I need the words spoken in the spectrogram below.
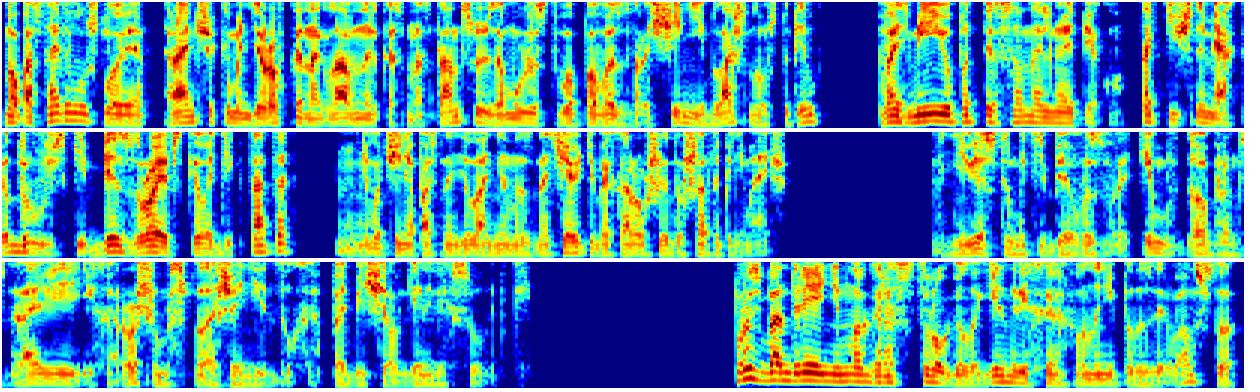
Но поставил условие. Раньше командировка на главную космостанцию, замужество по возвращении Блашно уступил. Возьми ее под персональную опеку. Тактично, мягко, дружески, без роевского диктата. Очень опасные дела не назначаю тебя, хорошая душа, ты понимаешь. Невесту мы тебе возвратим в добром здравии и хорошем расположении духа, — пообещал Генрих с улыбкой. Просьба Андрея немного растрогала Генриха. Он и не подозревал, что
